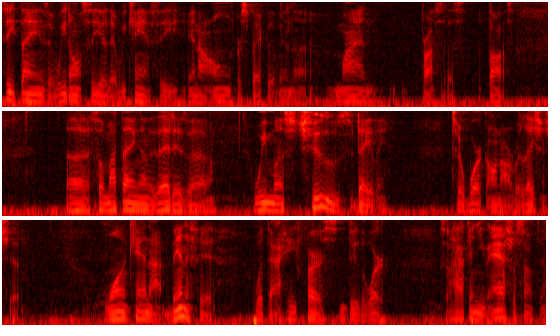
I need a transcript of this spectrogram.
see things that we don't see or that we can't see in our own perspective and uh, mind process of thoughts. Uh, so my thing under that is uh, we must choose daily to work on our relationship. One cannot benefit without he first do the work. So how can you ask for something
